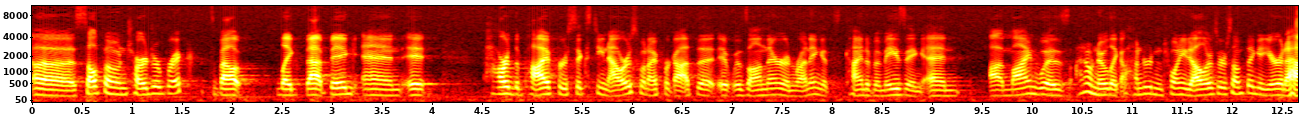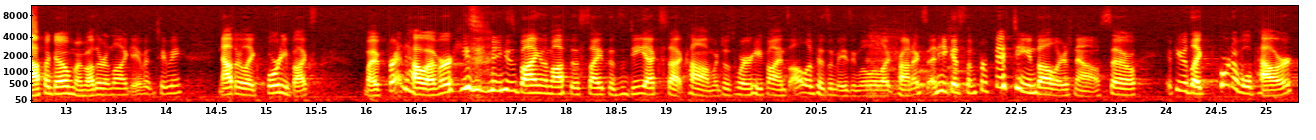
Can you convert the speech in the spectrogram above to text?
a cell phone charger brick. It's about like that big, and it powered the Pi for 16 hours when I forgot that it was on there and running. It's kind of amazing. And uh, mine was, I don't know, like $120 or something a year and a half ago. My mother-in-law gave it to me. Now they're like 40 bucks. My friend, however, he's, he's buying them off this site that's dx.com, which is where he finds all of his amazing little electronics, and he gets them for $15 now. So if you would like portable power,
